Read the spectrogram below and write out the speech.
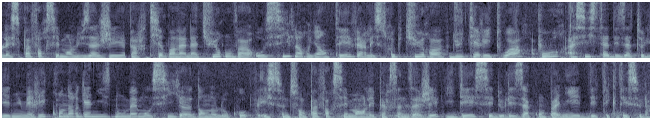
laisse pas forcément l'usager partir dans la nature, on va aussi l'orienter vers les structures du territoire pour assister à des ateliers numériques qu'on organise nous-mêmes aussi euh, dans nos locaux. Et ce ne sont pas forcément les personnes âgées. L'idée, c'est de les accompagner et de détecter cela.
